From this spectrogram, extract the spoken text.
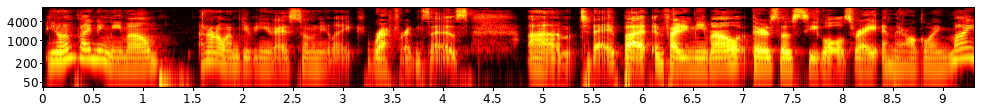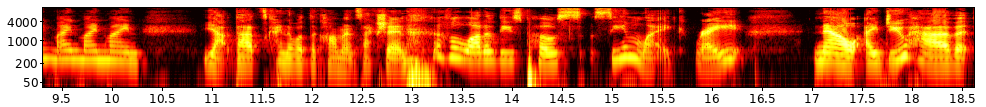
you know in Finding Nemo, I don't know why I'm giving you guys so many like references um, today, but in Finding Nemo, there's those seagulls, right? And they're all going, mine, mine, mine, mine. Yeah, that's kind of what the comment section of a lot of these posts seem like, right? Now, I do have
